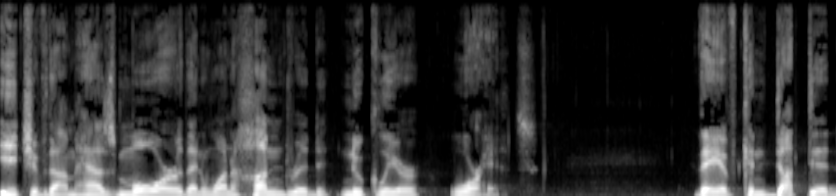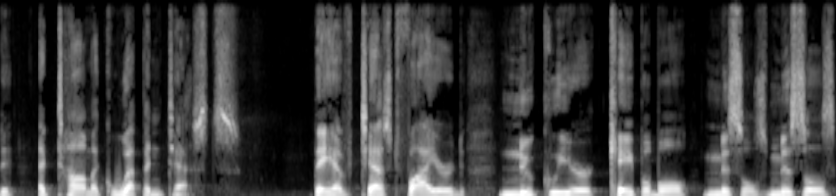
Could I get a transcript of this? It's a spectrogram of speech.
Each of them has more than 100 nuclear warheads. They have conducted atomic weapon tests. They have test fired nuclear capable missiles, missiles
